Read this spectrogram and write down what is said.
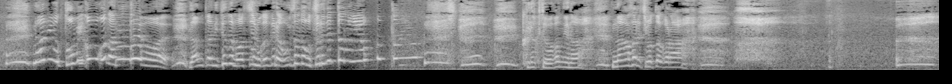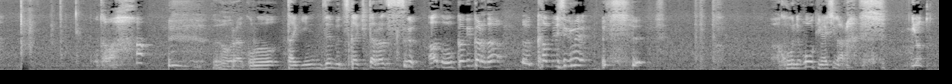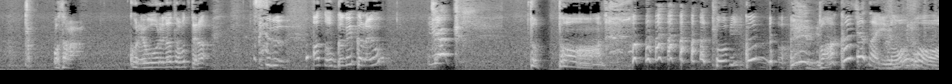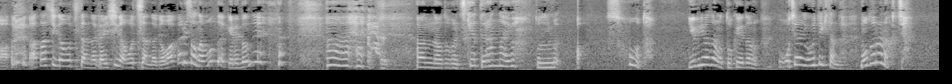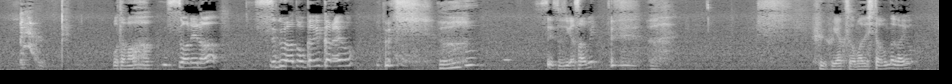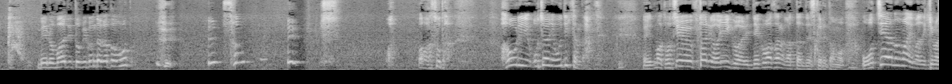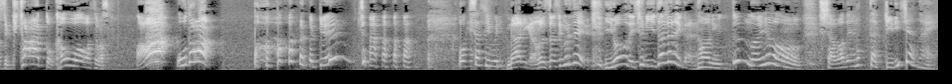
何も飛び込むことあるんだよおい。欄干に手でも足でもかけりゃおじさんとこ連れてったのによ。本当によ。暗くてわかんねえな。流されちまったのかな。おたまほらこの大金全部使い切ったらすぐあと追っかけからな。勘弁してくれ。ここに大きな石がある。よっ。おたまこれを俺だと思ったらすぐあと追っかけからよ。じゃドッポーン。飛び込んだわ。バカじゃないの？もう。私が落ちたんだか石が落ちたんだか分かりそうなもんだけれどね。あんな男に付き合ってらんないわ。本当に今あそうだ。指輪だの時計だのお茶に置いてきたんだ。戻らなくちゃ。おたま座れな。すぐ後追っかけっからよ。背筋が寒い。夫婦約束までした女がよ。目の前で飛び込んだかと思うと寒いああそうだ。羽織お茶屋に置いてきたんだ。えーまあ、途中2人はいい具合に出くわさなかったんですけれどもお茶屋の前まで来ましてピタッと顔を合わせます。ああおたま玄ちゃん。お久しぶり。何がお久しぶりで。今まで一緒にいたじゃねえか何言ってんのよ。シャワーで会ったっきりじゃない。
